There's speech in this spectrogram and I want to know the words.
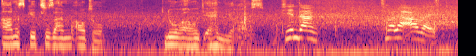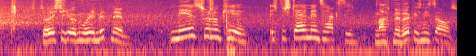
Arnes geht zu seinem Auto. Nora holt ihr Handy raus. Vielen Dank. Tolle Arbeit. Soll ich dich irgendwohin mitnehmen? Nee, ist schon okay. Ich bestelle mir ein Taxi. Macht mir wirklich nichts aus.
